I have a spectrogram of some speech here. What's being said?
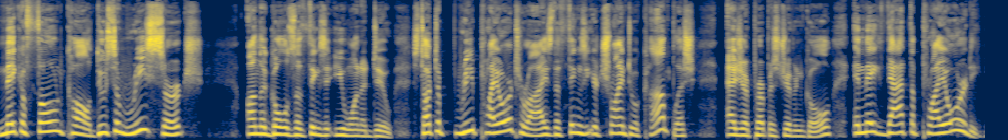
make a phone call, do some research on the goals of the things that you want to do. Start to reprioritize the things that you're trying to accomplish as your purpose driven goal and make that the priority.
